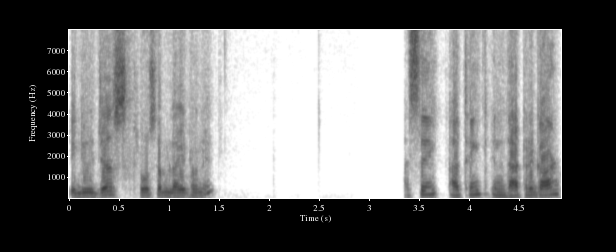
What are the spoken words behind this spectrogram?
Can you just throw some light on it? I think, I think in that regard,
